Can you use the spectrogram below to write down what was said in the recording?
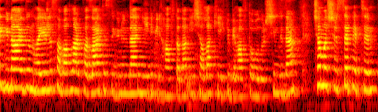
günaydın, hayırlı sabahlar. Pazartesi gününden yeni bir haftadan inşallah keyifli bir hafta olur. Şimdiden çamaşır sepetim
